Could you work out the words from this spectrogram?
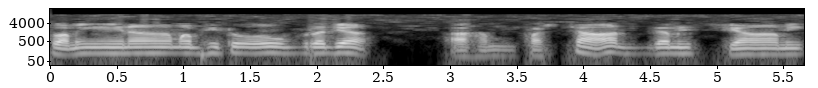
त्वमेनामभितो व्रज। अहम् पश्चाद्गमिष्यामि।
